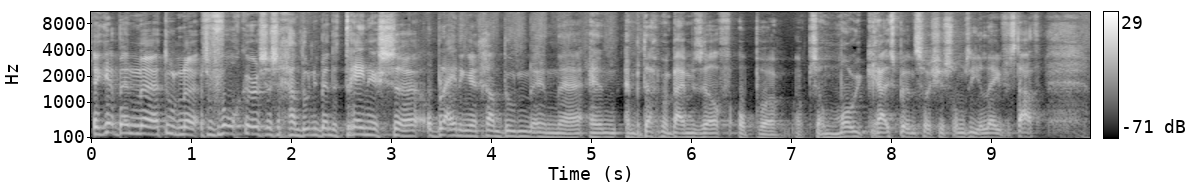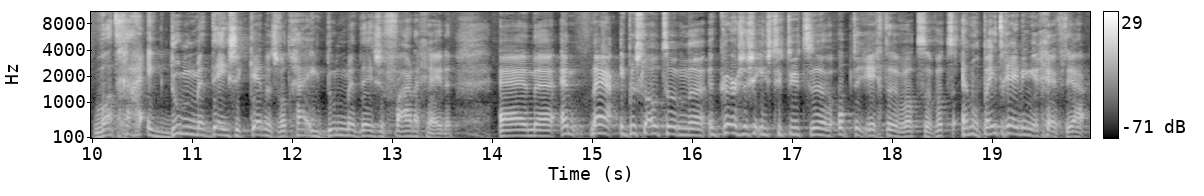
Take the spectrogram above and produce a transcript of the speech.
ik ben uh, toen uh, vervolgcursussen gaan doen. Ik ben de trainersopleidingen gaan doen. En, en, en, bedacht me bij mezelf op, op zo'n mooi kruispunt zoals je soms in je leven staat. Wat ga ik doen met deze kennis? Wat ga ik doen met deze vaardigheden? En, en nou ja, ik besloot een, een cursusinstituut op te richten wat, wat NLP-trainingen geeft. Ja,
